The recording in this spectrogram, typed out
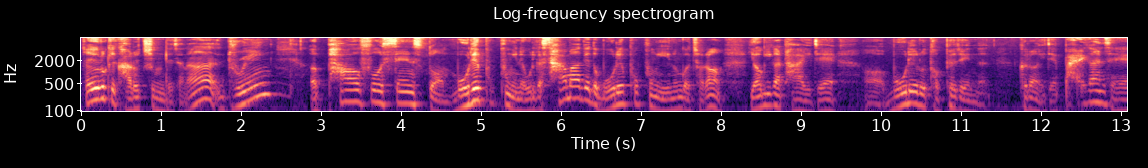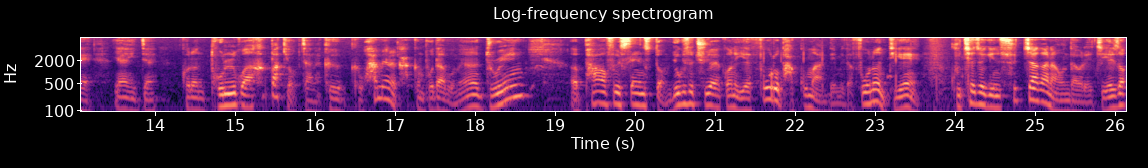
자, 이렇게 가로치면 되잖아. During a powerful sandstorm. 모래 폭풍이네. 우리가 사막에도 모래 폭풍이 있는 것처럼 여기가 다 이제 어, 모래로 덮여져 있는 그런 이제 빨간색 그냥 이제 그런 돌과 흙밖에 없잖아. 그, 그 화면을 가끔 보다 보면 during powerful sandstorm. 여기서 주의할 거는 얘 for로 바꾸면 안 됩니다. for는 뒤에 구체적인 숫자가 나온다 그랬지. 그래서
